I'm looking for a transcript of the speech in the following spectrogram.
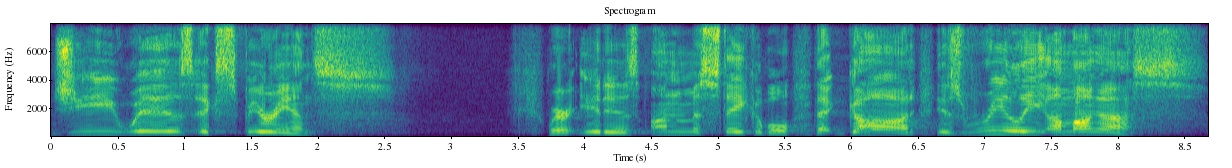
gee whiz experience where it is unmistakable that God is really among us.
